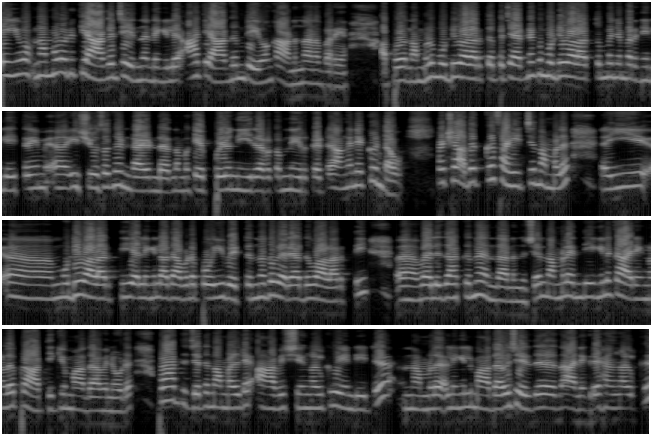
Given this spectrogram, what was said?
ദൈവം നമ്മളൊരു ത്യാഗം ചെയ്യുന്നുണ്ടെങ്കിൽ ആ ത്യാഗം എപ്പോഴും ദൈവം കാണുന്നതാണ് പറയാ. അപ്പോൾ നമ്മൾ മുടി വളർത്തപ്പോൾ ചേട്ടനൊക്കെ മുടി വളർത്തുമ്പോൾ ഞാൻ പറഞ്ഞില്ലേ ഇത്രയും ഇഷ്യൂസ് ഒക്കെ ഉണ്ടായിട്ടുണ്ട്. നമുക്ക് എപ്പോഴും നീരിറക്കം നീർക്കെട്ട് അങ്ങനെയൊക്കെ ഉണ്ടാവും. പക്ഷെ അതൊക്കെ സഹിച്ച് നമ്മൾ ഈ മുടി വളർത്തി അല്ലെങ്കിൽ അത് അവിടെ പോയി വെട്ടുന്നത് വരെ അത് വളർത്തി വലുതാക്കുന്നത് എന്താണെന്ന് വെച്ചാൽ നമ്മൾ എന്തെങ്കിലും കാര്യങ്ങൾ പ്രാർത്ഥിക്കും മാതാവിനോട്. പ്രാർത്ഥിച്ചിട്ട് നമ്മളുടെ ആവശ്യങ്ങൾക്ക് വേണ്ടിയിട്ട് നമ്മൾ അല്ലെങ്കിൽ മാതാവ് ചെയ്തു തരുന്ന അനുഗ്രഹങ്ങൾക്ക്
